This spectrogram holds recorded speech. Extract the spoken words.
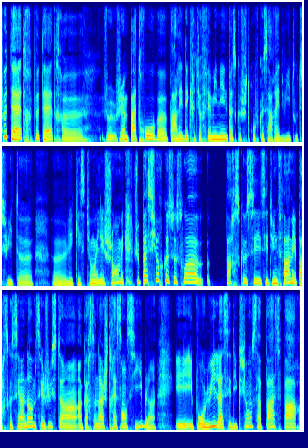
Peut-être, peut-être je n'aime pas trop euh, parler d'écriture féminine parce que je trouve que ça réduit tout de suite euh, euh, les questions et les champs. Mais je suis pas sûre que ce soit parce que c'est une femme et parce que c'est un homme. C'est juste un, personnage très sensible. Et, pour lui, la séduction, ça passe par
